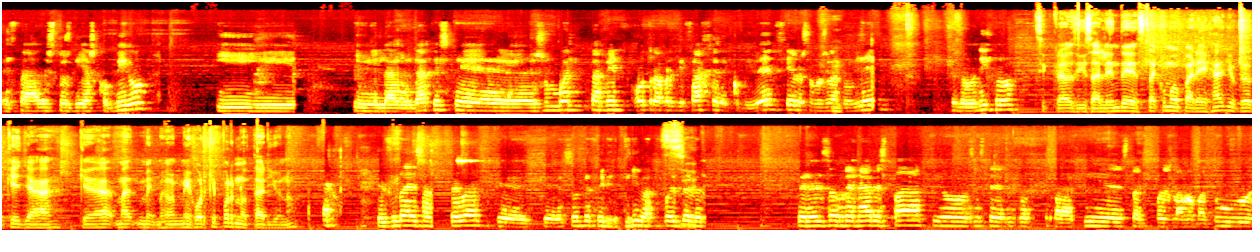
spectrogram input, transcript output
está estos días conmigo y, y, la verdad es que es un buen también otro aprendizaje de convivencia, lo estamos hablando bien, es lo bonito. Sí, claro, si salen de esta como pareja, yo creo que ya queda mejor que por notario, ¿no? es una de esas pruebas que, que son definitivas, puede ser pero es ordenar espacios, este para ti, esta, pones la ropa tú,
